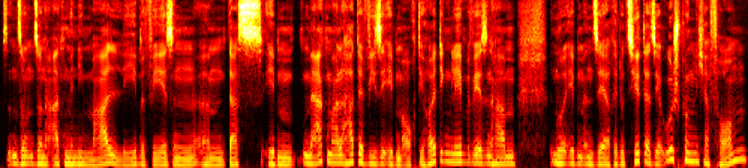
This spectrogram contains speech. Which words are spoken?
So, so eine Art Minimallebewesen, ähm, das eben Merkmale hatte, wie sie eben auch die heutigen Lebewesen haben, nur eben in sehr reduzierter, sehr ursprünglicher Form.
